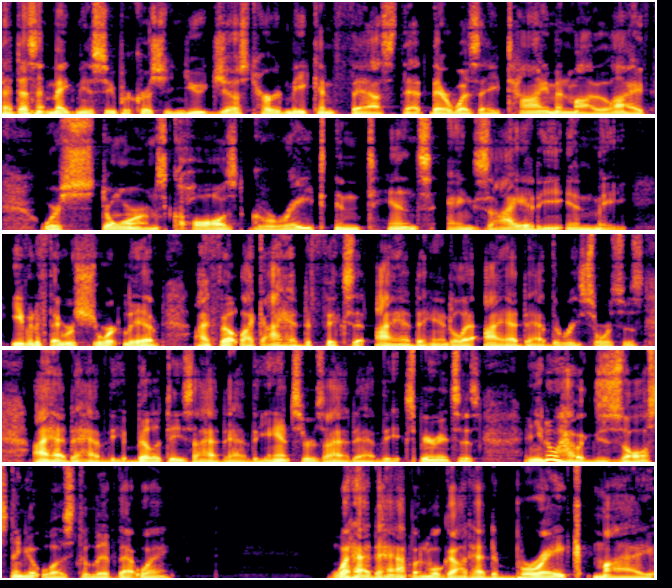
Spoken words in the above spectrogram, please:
that doesn't make me a super Christian. You just heard me confess that there was a time in my life where storms caused great, intense anxiety in me. Even if they were short lived, I felt like I had to fix it. I had to handle it. I had to have the resources. I had to have the abilities. I had to have the answers. I had to have the experiences. And you know how exhausting it was to live that way? What had to happen? Well, God had to break my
